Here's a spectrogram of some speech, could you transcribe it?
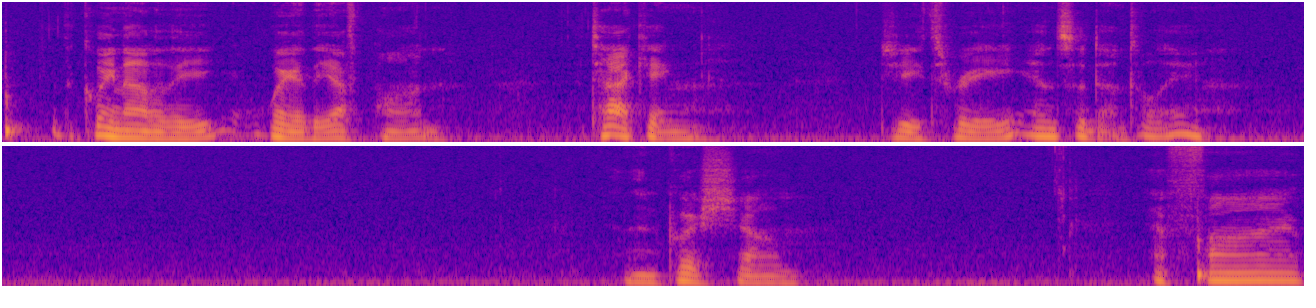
Get the queen out of the way of the f-pawn. Attacking g3 incidentally. And then push um, f5.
